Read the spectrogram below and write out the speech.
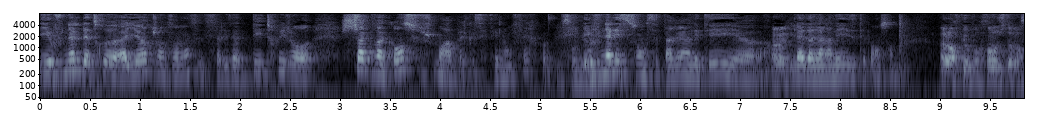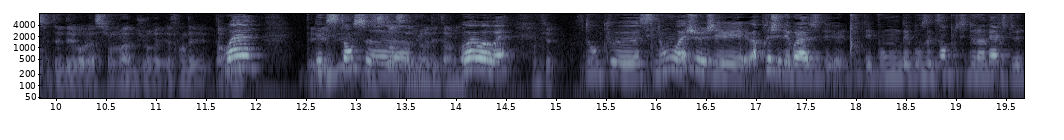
Et au final, d'être ailleurs, genre vraiment, ça, les a détruits. Genre, chaque vacances, je me rappelle que c'était l'enfer quoi. Et au final, ils se sont séparés un été et, euh, Ah ouais. et la dernière année, ils étaient pas ensemble. Alors que pourtant, justement, c'était des relations à durée. Enfin, des. pardon, Ouais, des, des distances, distances à euh, durée déterminée. ouais, ouais, ouais. Donc euh, sinon ouais je- j'ai après j'ai des voilà j'ai des, des bons des bons exemples aussi de l'inverse de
